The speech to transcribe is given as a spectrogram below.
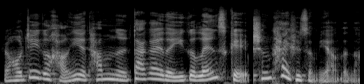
然后这个行业他们的大概的一个 landscape 生态是怎么样的呢？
